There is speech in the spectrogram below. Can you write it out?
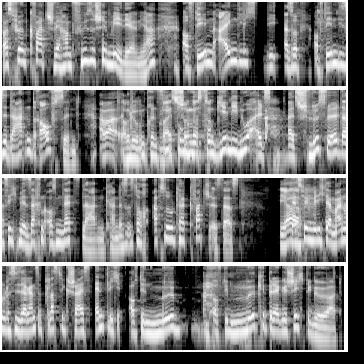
Was für ein Quatsch. Wir haben physische Medien, ja, auf denen eigentlich die, also auf denen diese Daten drauf sind. Aber, Aber im Prinzip weißt schon, fungieren die nur als, als Schlüssel, dass ich mir Sachen aus dem Netz laden kann. Das ist doch absoluter Quatsch, ist das. Ja, Deswegen bin ich der Meinung, dass dieser ganze Plastikscheiß endlich auf den Müll, auf die Müllkippe der Geschichte gehört.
